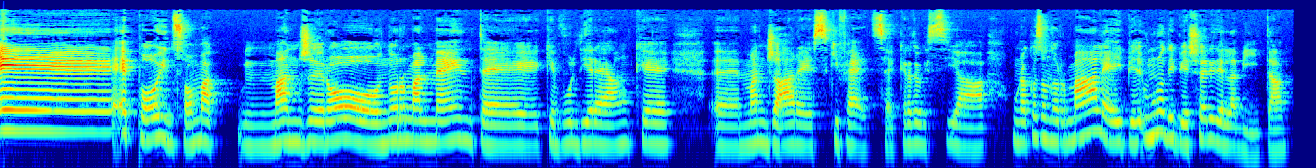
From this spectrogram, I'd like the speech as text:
E, e, poi, insomma, mangerò normalmente, che vuol dire anche eh, mangiare schifezze. Credo che sia una cosa normale uno dei piaceri della vita.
